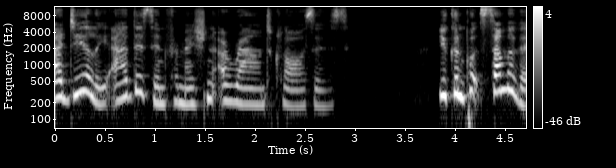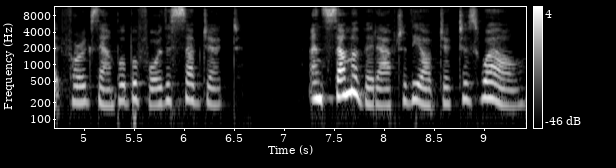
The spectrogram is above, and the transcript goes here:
Ideally, add this information around clauses. You can put some of it, for example, before the subject, and some of it after the object as well.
